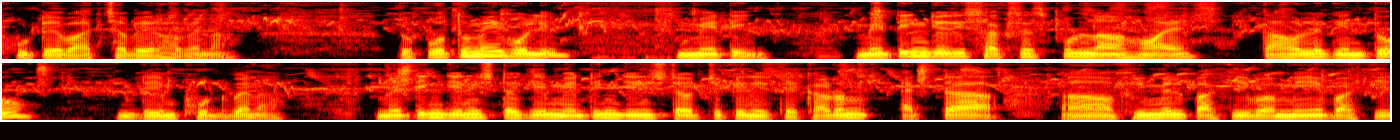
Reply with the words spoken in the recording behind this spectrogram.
ফুটে বাচ্চা বের হবে না। তো প্রথমেই বলি মেটিং মেটিং যদি সাকসেসফুল না হয়, তাহলে কিন্তু ডিম ফুটবে না। মেটিং জিনিসটা কি মেটিং জিনিসটা হচ্ছে কি নিতে কারণ একটা ফিমেল পাখি বা মেয়ে পাখি,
